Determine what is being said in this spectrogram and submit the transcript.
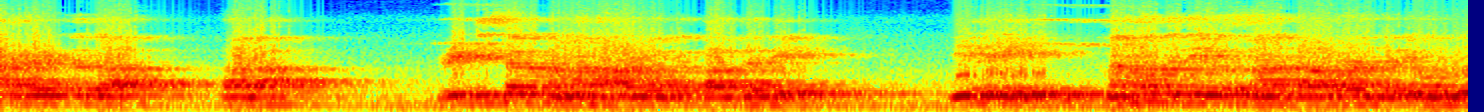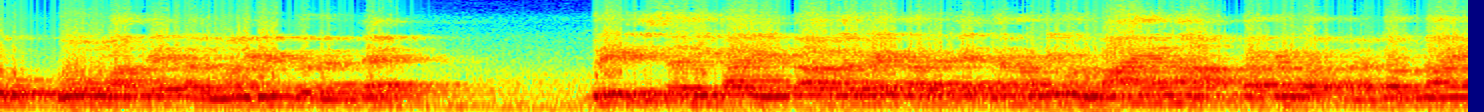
ಆಡಳಿತದ ಕಾಲ, ಬ್ರಿಟಿಷರು ನಮ್ಮನ್ನ ಆಳುವಂತ ಕಾಲದಲ್ಲಿ ಇಲ್ಲಿ ಹನುಮಂತ ದೇವಸ್ಥಾನದ ಆವರಣದಲ್ಲಿ ಒಂದು ಗೋಮಾತೆ ಅಲ್ಲಿ ಮಲಗಿರ್ತದಂತೆ. ಬ್ರಿಟಿಷ್ ಅಧಿಕಾರಿ ಬರ್ಬೇಕಾದ್ರೆ ತನ್ನೊಟ್ಟಿಗೆ ಒಂದು ನಾಯಿಯನ್ನ ಕರ್ಕೊಂಡು ಬರ್ತಾನೆ, ದೊಡ್ಡ ನಾಯಿ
